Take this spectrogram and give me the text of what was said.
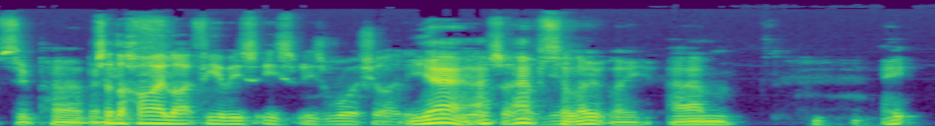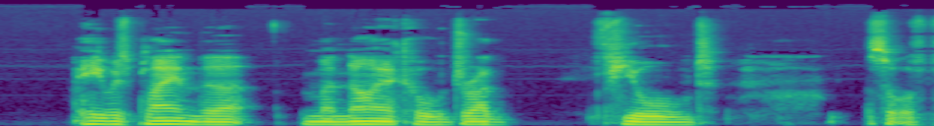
superb. So the highlight for you is is, is Roy Scheider. Yeah, Also, a- absolutely. Um, he he was playing the maniacal, drug fueled sort of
